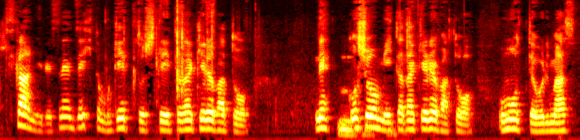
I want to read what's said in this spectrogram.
期間にですね、ぜひともゲットしていただければと、ね、うんご賞味いただければと思っております。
